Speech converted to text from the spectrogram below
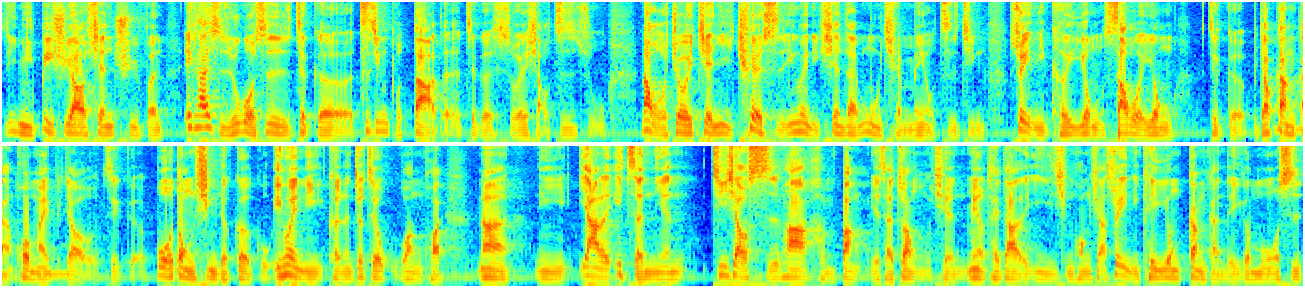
你必须要先区分，一开始如果是这个资金不大的这个所谓小资族，那我就会建议，确实因为你现在目前没有资金，所以你可以用稍微用。这个比较杠杆或买比较这个波动性的个股，因为你可能就只有五万块，那你压了一整年，绩效十趴很棒，也才赚五千，没有太大的意义情况下，所以你可以用杠杆的一个模式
